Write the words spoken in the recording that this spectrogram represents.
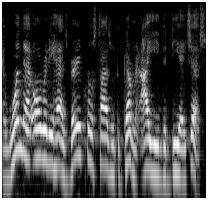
and one that already has very close ties with the government, i.e., the DHS.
